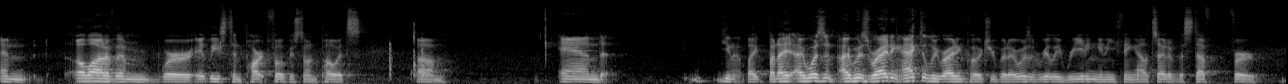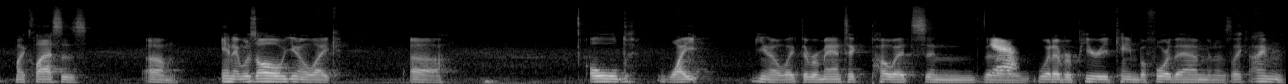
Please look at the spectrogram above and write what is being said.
and a lot of them were at least in part focused on poets, um, and you know, like, but I, I wasn't, I was writing, actively writing poetry, but I wasn't really reading anything outside of the stuff for my classes. Um, and it was all, you know, like, uh, old white, you know, like the romantic poets and the yeah. whatever period came before them. And I was like, I'm,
